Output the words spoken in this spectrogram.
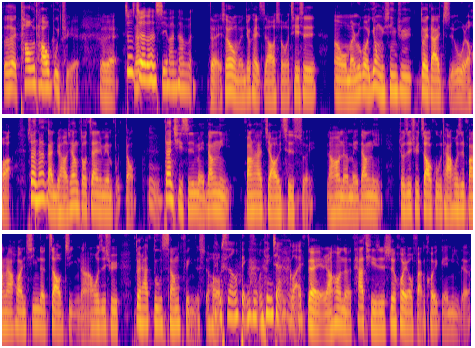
对不对？滔滔不绝，对不对？就是觉得很喜欢他们，对，所以我们就可以知道说，其实，嗯、我们如果用心去对待植物的话，虽然它感觉好像都在那边不动，嗯，但其实每当你帮它浇一次水，然后呢，每当你就是去照顾它，或是帮它换新的造景啊，或是去对它 do something 的时候，do something 怎么听起来很怪，对，然后呢，它其实是会有反馈给你的。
